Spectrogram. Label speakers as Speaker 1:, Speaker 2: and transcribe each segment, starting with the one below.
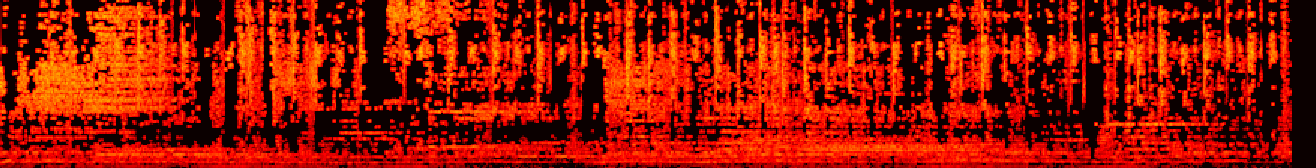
Speaker 1: you.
